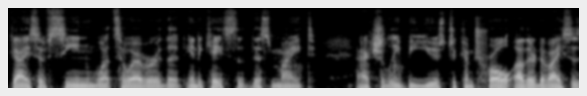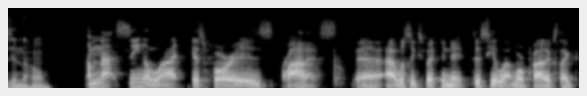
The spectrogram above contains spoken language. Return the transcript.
guys have seen whatsoever that indicates that this might actually be used to control other devices in the home? I'm not seeing a lot as far as products. Uh, I was expecting to, to see a lot more products like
